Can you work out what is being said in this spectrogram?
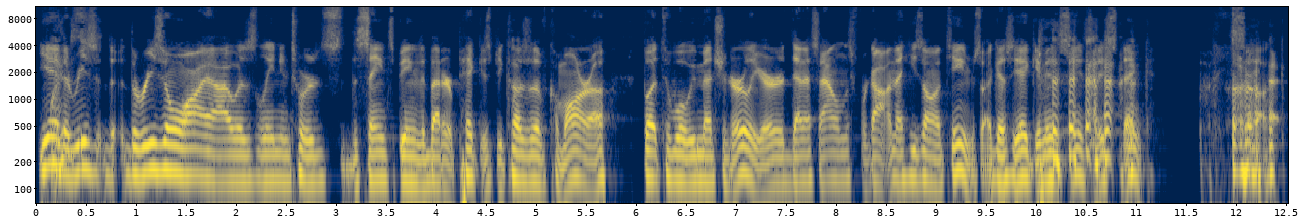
Yeah, the reason the, the reason why I was leaning towards the Saints being the better pick is because of Kamara. But to what we mentioned earlier, Dennis Allen's forgotten that he's on a team. So I guess yeah, give me the Saints. they stink. They suck.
